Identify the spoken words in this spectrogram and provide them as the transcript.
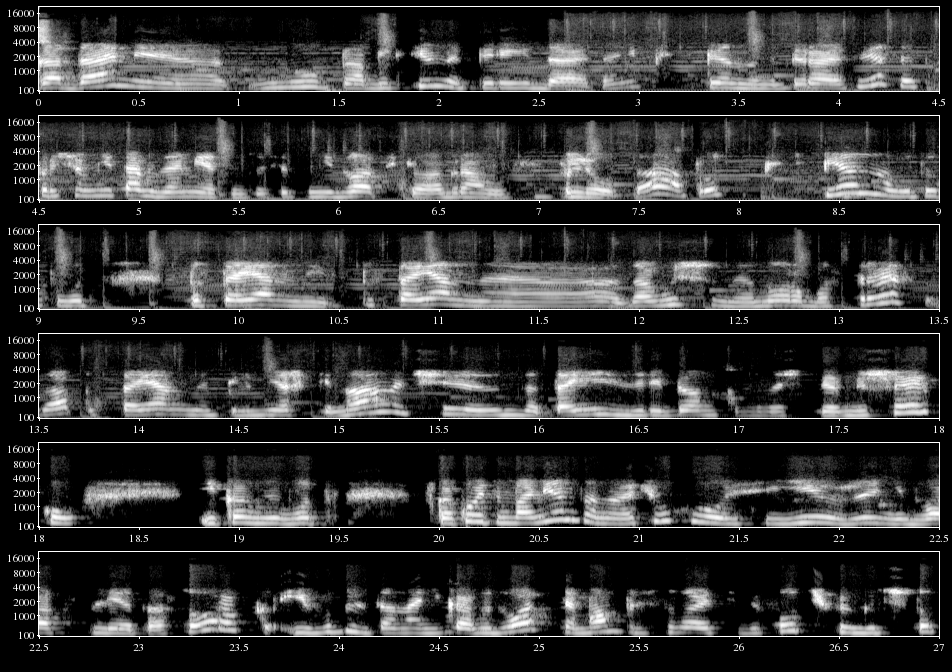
годами, ну, объективно переедают. Они постепенно набирают вес. Это причем не так заметно. То есть это не 20 килограммов в лед, да, а просто постепенно вот это вот постоянный, постоянная завышенная норма стресса, да, постоянные пельмешки на ночь, доесть за ребенком, значит, вермишельку. И как бы вот в какой-то момент она очухалась, и ей уже не 20 лет, а 40, и выглядит она не как в 20, а мама присылает тебе фоточку и говорит, что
